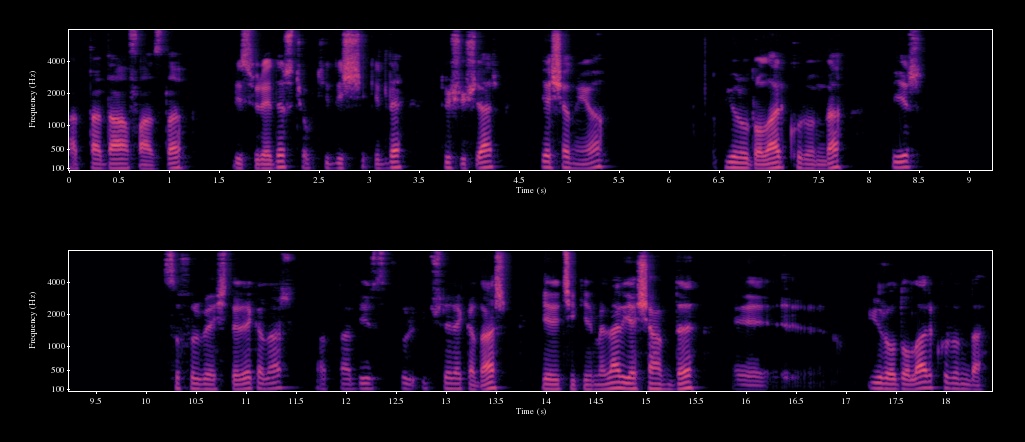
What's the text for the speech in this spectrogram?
hatta daha fazla bir süredir çok ciddi şekilde düşüşler yaşanıyor. Euro dolar kurunda bir 0.5'lere kadar hatta 1.03'lere kadar geri çekilmeler yaşandı. Ee, Euro dolar kurunda.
